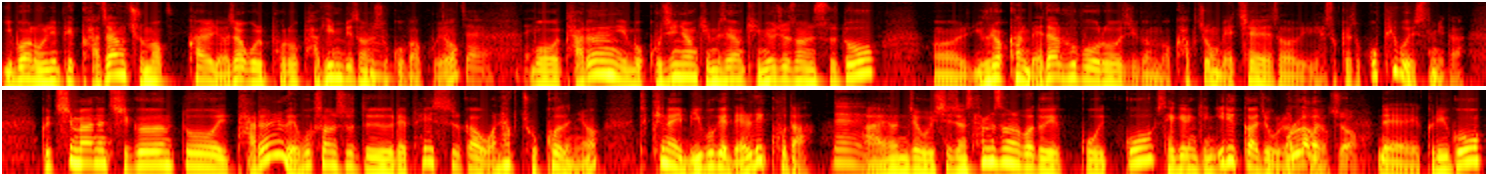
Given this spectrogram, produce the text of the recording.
이번 올림픽 가장 주목할 여자 골퍼로 박인비 선수 꼽았고요. 맞아요. 네. 뭐 다른 이뭐 고진영, 김세영, 김효주 선수도 어 유력한 메달 후보로 지금 뭐 각종 매체에서 계속해서 꼽히고 있습니다. 그렇지만은 지금 또 다른 외국 선수들의 페이스가 워낙 좋거든요. 특히나 이 미국의 넬리 코다. 네. 아 현재 올 시즌 3승을 거두고 있고 세계 랭킹 1위까지 올랐고요. 올라갔죠. 네, 그리고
